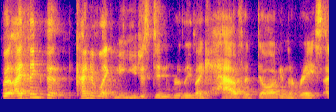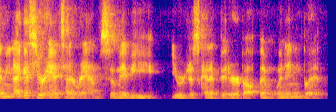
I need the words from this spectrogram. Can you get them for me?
but I think that kind of like me, you just didn't really like have a dog in the race. I mean, I guess you're anti-Rams, so maybe you were just kind of bitter about them winning, but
